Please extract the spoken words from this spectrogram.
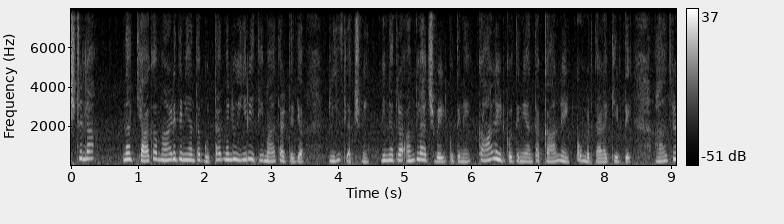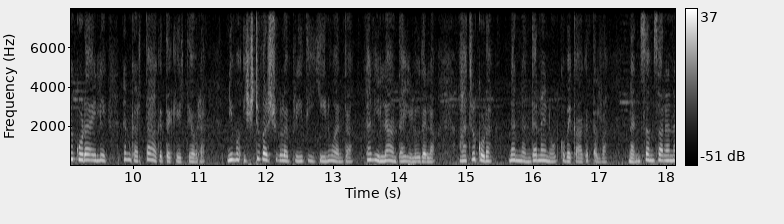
ಇಷ್ಟೆಲ್ಲ ನಾನು ತ್ಯಾಗ ಮಾಡಿದ್ದೀನಿ ಅಂತ ಗೊತ್ತಾದ ಮೇಲೂ ಈ ರೀತಿ ಮಾತಾಡ್ತಿದ್ಯಾ? ಪ್ಲೀಸ್ ಲಕ್ಷ್ಮಿ ನಿನ್ನ ಹತ್ರ ಅಂಗ್ಲ ಹಚ್ಚಿ ಬೇಡ್ಕೋತೀನಿ, ಕಾಲು ಇಟ್ಕೋತೀನಿ ಅಂತ ಕಾಲನ್ನ ಇಟ್ಕೊಂಡ್ಬಿಡ್ತಾಳೆ ಕೀರ್ತಿ. ಆದರೂ ಕೂಡ ಇಲ್ಲಿ ನನಗೆ ಅರ್ಥ ಆಗುತ್ತೆ ಕೀರ್ತಿ ಅವರ. ನಿಮ್ಮ ಇಷ್ಟು ವರ್ಷಗಳ ಪ್ರೀತಿ ಏನು ಅಂತ? ನಾನು ಇಲ್ಲ ಅಂತ ಹೇಳೋದಲ್ಲ. ಆದರೂ ಕೂಡ ನಾನು ನಂದನ್ನ ನೋಡ್ಕೋಬೇಕಾಗತ್ತಲ್ವ? ನನ್ನ ಸಂಸಾರನ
